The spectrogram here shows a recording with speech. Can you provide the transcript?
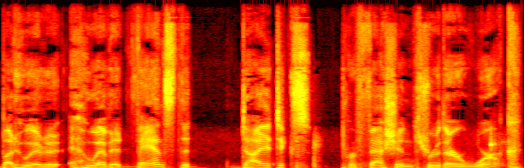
but who have who have advanced the dietics profession through their work.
